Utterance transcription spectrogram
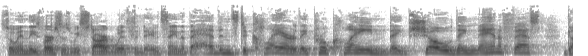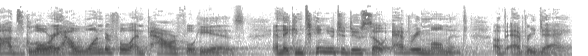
So, in these verses, we start with David saying that the heavens declare, they proclaim, they show, they manifest God's glory, how wonderful and powerful He is. And they continue to do so every moment of every day.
